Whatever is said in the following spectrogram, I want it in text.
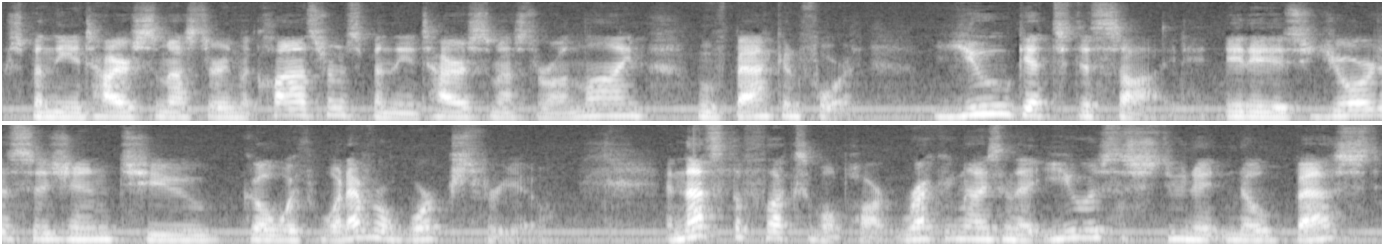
spend the entire semester in the classroom, spend the entire semester online, move back and forth. You get to decide. It is your decision to go with whatever works for you. And that's the flexible part, recognizing that you as the student know best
